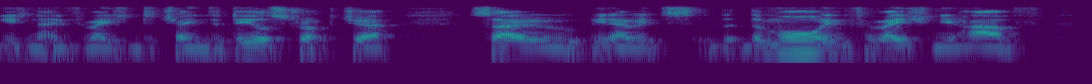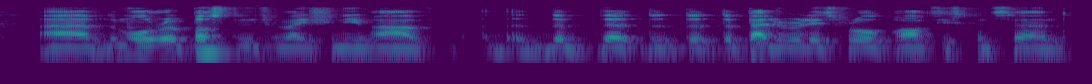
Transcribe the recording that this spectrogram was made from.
using that information to change the deal structure. So you know it's the, the more information you have uh, the more robust information you have the, the the the better it is for all parties concerned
